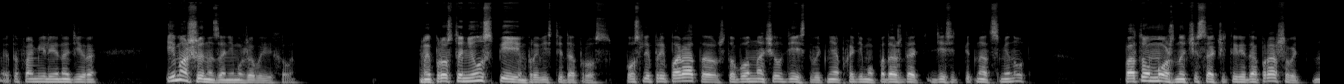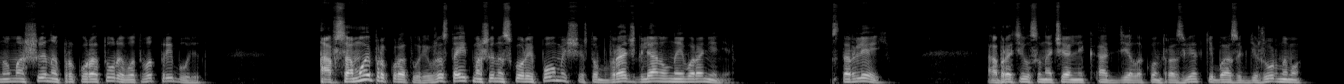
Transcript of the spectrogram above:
это фамилия Надира, и машина за ним уже выехала. Мы просто не успеем провести допрос. После препарата, чтобы он начал действовать, необходимо подождать 10-15 минут. Потом можно часа четыре допрашивать, но машина прокуратуры вот-вот прибудет. А в самой прокуратуре уже стоит машина скорой помощи, чтобы врач глянул на его ранение. «Старлей», — обратился начальник отдела контрразведки базы к дежурному, —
